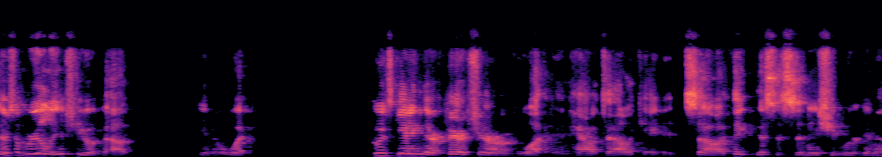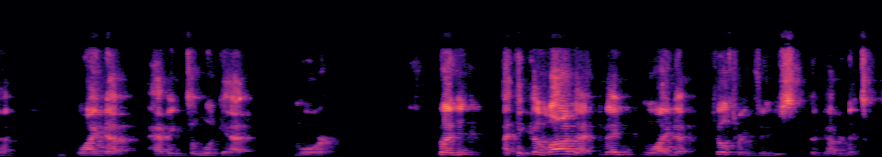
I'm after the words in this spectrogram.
there's a real issue about, you know, what, who's getting their fair share of what and how it's allocated. So I think this is an issue we're gonna wind up having to look at more. But it, I think a lot of that may wind up filtering through this- the governance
